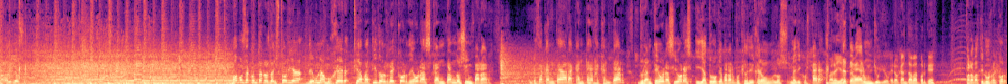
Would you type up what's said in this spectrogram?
Maravilloso. Vamos a contaros la historia de una mujer que ha batido el récord de horas cantando sin parar. Empezó a cantar, a cantar, a cantar durante horas y horas y ya tuvo que parar porque le dijeron los médicos, para, Vale, ya. que te va a dar un yuyo. Pero cantaba, ¿por qué? Para batir un récord.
